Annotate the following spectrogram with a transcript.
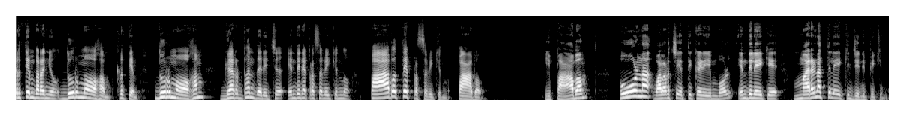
കൃത്യം പറഞ്ഞു ദുർമോഹം കൃത്യം. ദുർമോഹം ഗർഭം ധരിച്ച് എന്തിനെ പ്രസവിക്കുന്നു? പാപത്തെ പ്രസവിക്കുന്നു. പാപം. ഈ പാപം പൂർണ വളർച്ച എത്തിക്കഴിയുമ്പോൾ എന്തിലേക്ക്? മരണത്തിലേക്ക് ജനിപ്പിക്കുന്നു.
